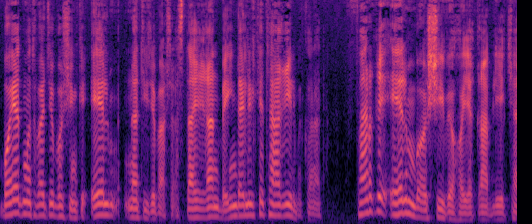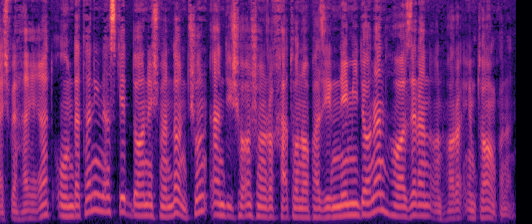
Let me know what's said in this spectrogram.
باید متوجه باشیم که علم نتیجه بخش است. دقیقا به این دلیل که تغییر می‌کند. فرق علم با شیوه های قبلی کشف حقیقت عمدتا این است که دانشمندان چون اندیشه هاشان را خطا ناپذیر نمی‌دانند حاضرند آنها را امتحان کنند.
